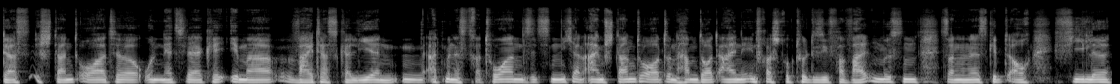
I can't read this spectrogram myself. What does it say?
dass Standorte und Netzwerke immer weiter skalieren. Administratoren sitzen nicht an einem Standort und haben dort eine Infrastruktur, die sie verwalten müssen, sondern es gibt auch viele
